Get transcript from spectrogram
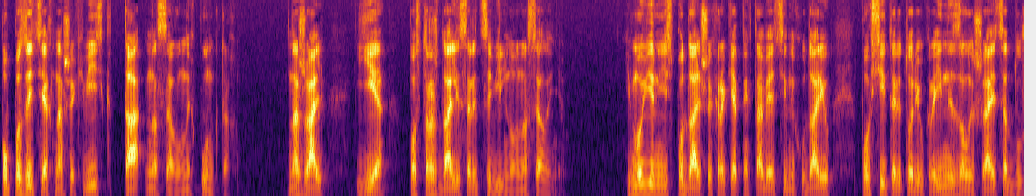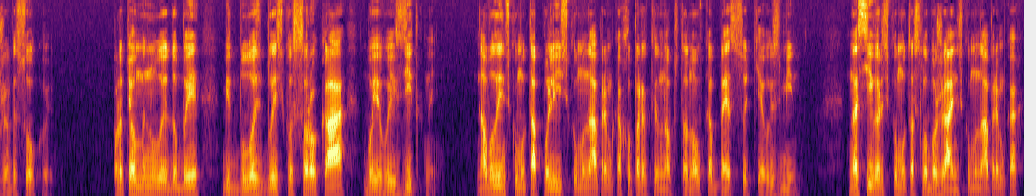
по позиціях наших військ та населених пунктах. На жаль, є постраждалі серед цивільного населення. Ймовірність подальших ракетних та авіаційних ударів по всій території України залишається дуже високою. Протягом минулої доби відбулось близько 40 бойових зіткнень. На Волинському та Поліському напрямках оперативна обстановка без суттєвих змін. На Сіверському та Слобожанському напрямках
